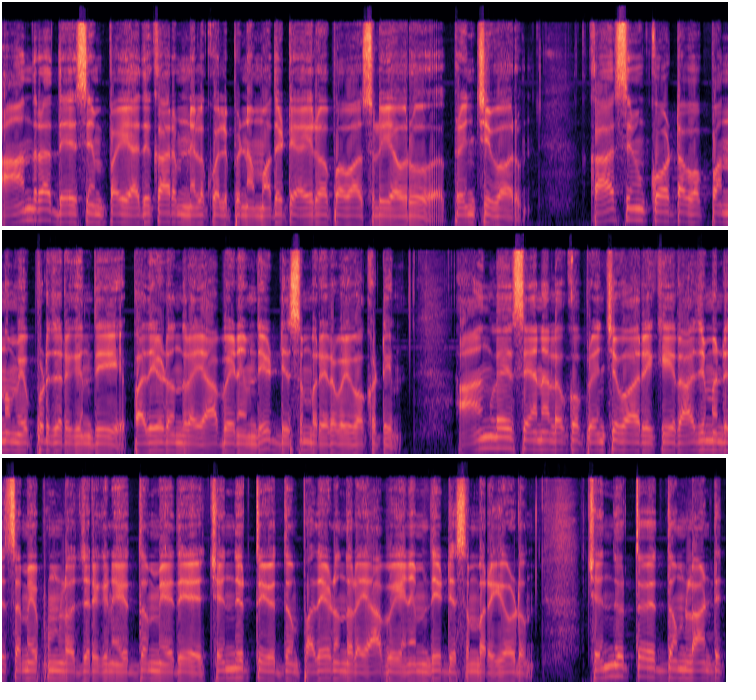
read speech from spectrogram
ఆంధ్రదేశంపై అధికారం నెలకొల్పిన మొదటి ఐరోపావాసులు ఎవరు? ఫ్రెంచి వారు కాసిం కోట ఒప్పందం ఎప్పుడు జరిగింది? పదిహేడు వందల యాభై ఎనిమిది డిసెంబర్ ఇరవై ఒకటి. ఆంగ్లేయ సేనలకు ఫ్రెంచి వారికి రాజమండ్రి సమీపంలో జరిగిన యుద్ధం మీదే చందుర్తి యుద్ధం పదిహేడు వందల యాభై ఎనిమిది డిసెంబర్ ఏడు. చందుర్తి యుద్ధం లాంటి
